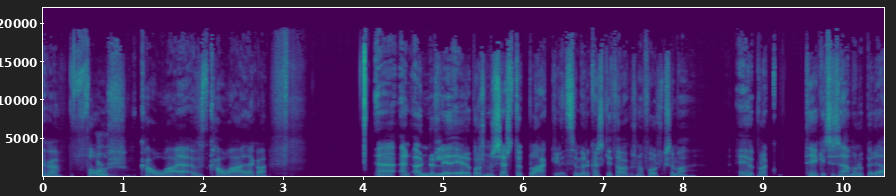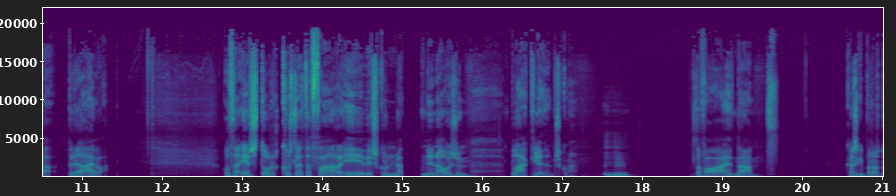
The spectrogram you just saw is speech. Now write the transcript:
eitthvað Þór, Káa eða, eitthvað. Uh, en önnur lið eru bara svona sérstök blaklið sem eru kannski þá eitthvað svona fólk sem hefur bara tekið sér saman og byrjað, byrjað að æfa. Og það er stórkostlegt að fara yfir sko nöfnin á þessum blakliðum sko. Mm Ég ætla að fá að hérna kannski bara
